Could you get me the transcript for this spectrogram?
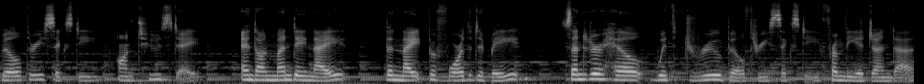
Bill 360 on Tuesday. And on Monday night, the night before the debate, Senator Hill withdrew Bill 360 from the agenda.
